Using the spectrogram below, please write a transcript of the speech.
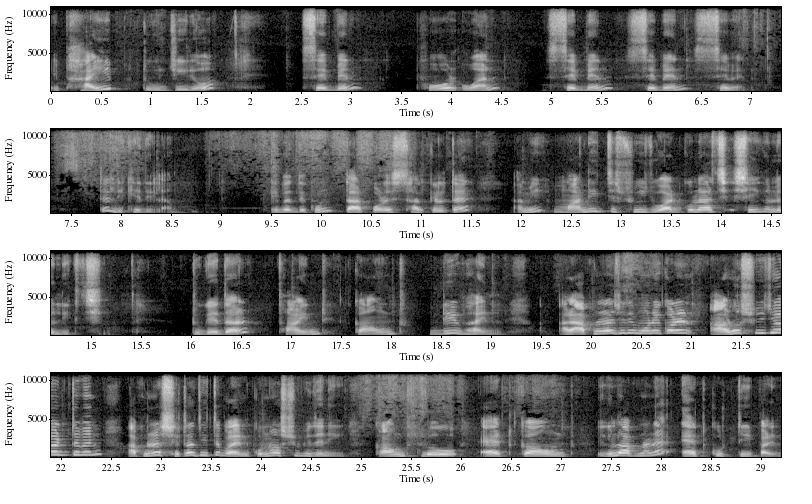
এই five two zero seven four one seven seven seven এটা লিখে দিলাম। এবার দেখুন তার পরের সার্কেলটায় আমি মানির যে সুইচ ওয়ার্ডগুলো আছে সেইগুলো লিখছি। টুগেদার ফাইন্ড কাউন্ট ডিভাইন আর আপনারা যদি মনে করেন আরও সুইচ ওয়ার্ড দেবেন, আপনারা সেটা দিতে পারেন, কোনো অসুবিধে নেই। কাউন্ট ফ্লো অ্যাড কাউন্ট এগুলো আপনারা অ্যাড করতেই পারেন।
